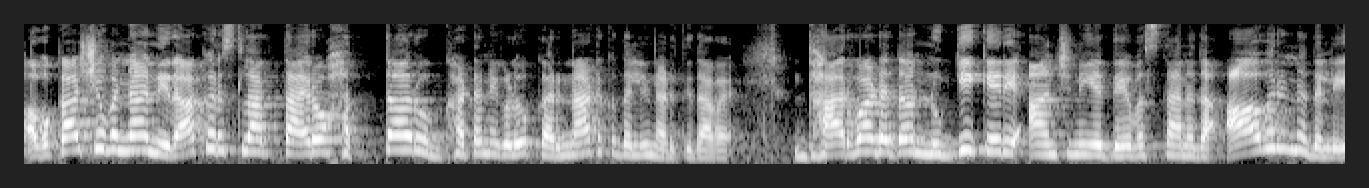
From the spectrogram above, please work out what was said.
ಅವಕಾಶವನ್ನ ನಿರಾಕರಿಸಲಾಗ್ತಾ ಇರೋ ಹತ್ತಾರು ಘಟನೆಗಳು ಕರ್ನಾಟಕದಲ್ಲಿ ನಡೆದಿದ್ದಾವೆ. ಧಾರವಾಡದ ನುಗ್ಗಿಕೇರಿ ಆಂಜನೇಯ ದೇವಸ್ಥಾನದ ಆವರಣದಲ್ಲಿ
